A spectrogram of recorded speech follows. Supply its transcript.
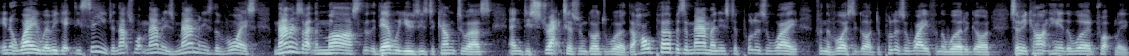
in a way where we get deceived. And that's what mammon is. Mammon is the voice. Mammon's like the mask that the devil uses to come to us and distract us from God's word. The whole purpose of mammon is to pull us away from the voice of God, to pull us away from the word of God so we can't hear the word properly.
